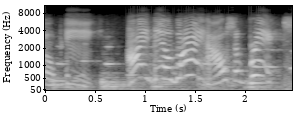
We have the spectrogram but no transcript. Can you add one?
Little pig. I build my house of bricks.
